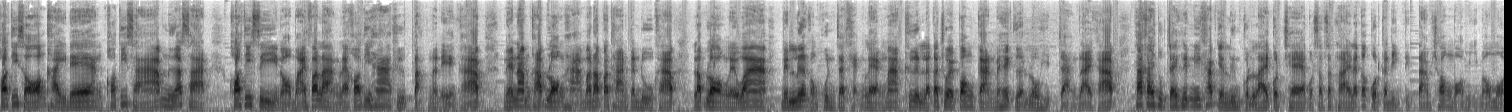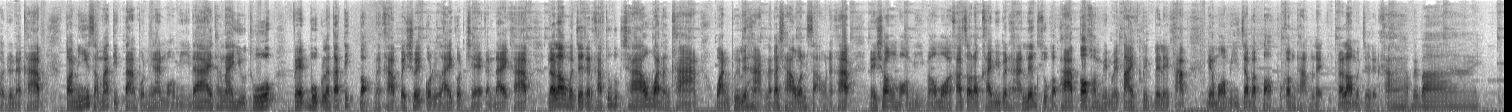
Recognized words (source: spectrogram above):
ข้อที่ 2 ไข่แดง ข้อที่ 3 เนื้อสัตว์ ข้อทีสี่ 4 หน่อไม้ฝรั่ง และข้อที่ 5 คือตับนั่นเองครับแนะนำครับลองหามารับประทานกันดูครับรับรองเลยว่าเม็ดเลือดของคุณจะแข็งแรงมากขึ้น แล้วก็ช่วยป้องกันไม่ให้เกิดโลหิตจางได้ครับถ้าใครถูกใจคลิปนี้ครับอย่าลืมกดไลค์กดแชร์กด subscribe แล้วก็กดกระดิ่งติดตามช่องหมอหมีเมาส์มอยด้วยนะครับตอนนี้สามารถติดตามผลงานหมอหมีได้ทั้งใน YouTube Facebook แล้วก็ TikTok นะครับ ไปช่วยกดไลค์กดแชร์กันได้ครับ แล้วเรามาเจอกันครับทุกๆเช้าวันอังคาร วันพฤหัสแล้วก็เช้าวันเสาร์นะครับ ในช่องหมอหมีเมาส์มอยครับสำหรับใครมีปัญหาเรื่องสุขภาพก็คอมเมนต์ไว้ใต้คลิปได้เลยครับ เดี๋ยวหมอหมีจะมาตอบทุกคำถามเลย แล้วเรามาเจอกันครับบ๊ายบาย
